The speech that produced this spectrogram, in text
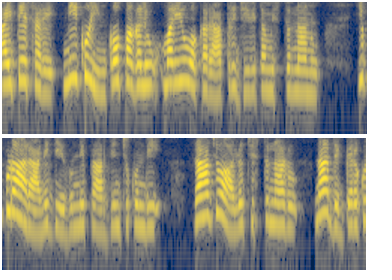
అయితే సరే నీకు ఇంకో పగలు మరియు ఒక రాత్రి జీవితం ఇస్తున్నాను. ఇప్పుడు ఆ రాణి దేవుణ్ణి ప్రార్థించుకుంది. రాజు ఆలోచిస్తున్నాడు నా దగ్గరకు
